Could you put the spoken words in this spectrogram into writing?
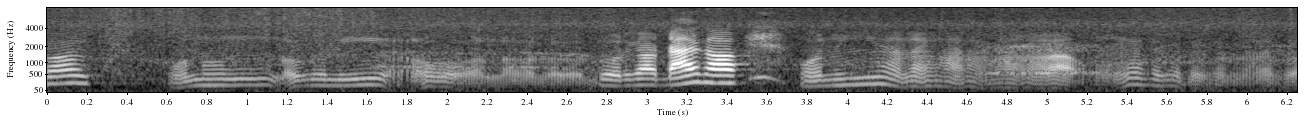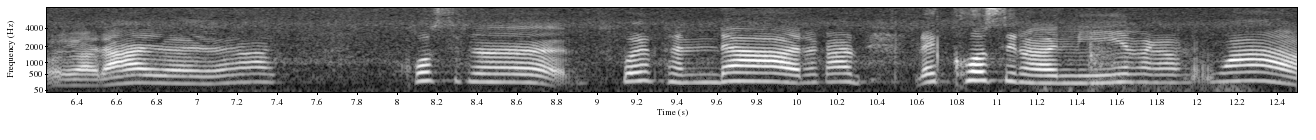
ครับวันนั้นวันนี้โอ้ด้วยครับได้ครับวันนี้อะไรครับได้เลยนะครับโฆษณาเฟื่องแพนด้านะครับในโฆษณานี้นะครับว้าว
